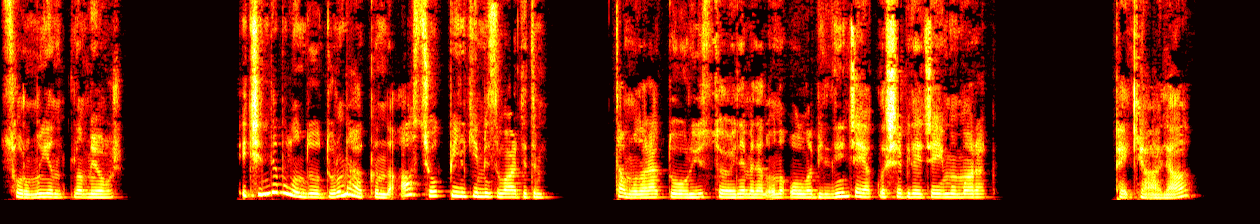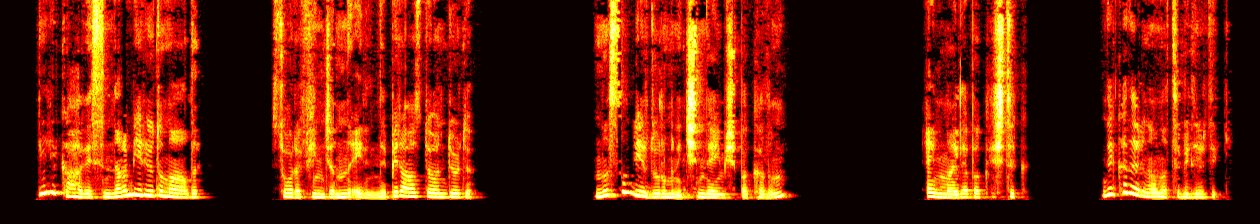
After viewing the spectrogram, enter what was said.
sorumu yanıtlamıyor. İçinde bulunduğu durum hakkında az çok bilgimiz var dedim. Tam olarak doğruyu söylemeden ona olabildiğince yaklaşabileceğim umarak. Pekala. Lili kahvesinden bir yudum aldı. Sonra fincanın elinde biraz döndürdü. Nasıl bir durumun içindeymiş bakalım? Emma ile bakıştık. Ne kadarını anlatabilirdik?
